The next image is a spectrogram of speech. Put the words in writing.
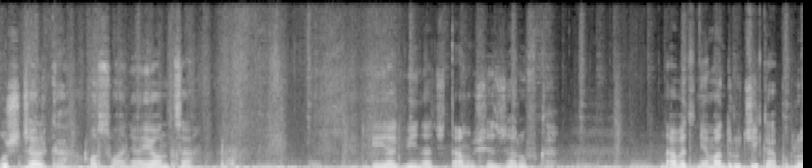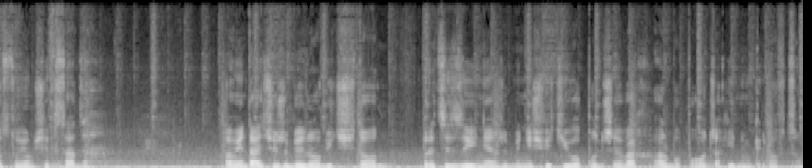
uszczelka osłaniająca i jak widać tam już jest żarówka. Nawet nie ma drucika po prostu ją się wsadza. Pamiętajcie żeby robić to precyzyjnie żeby nie świeciło po drzewach albo po oczach innym kierowcom.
